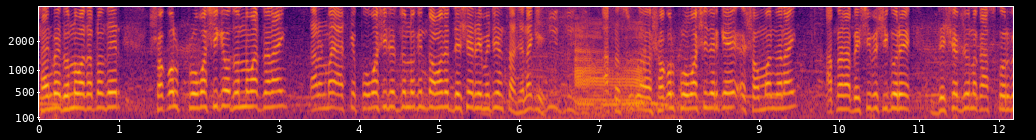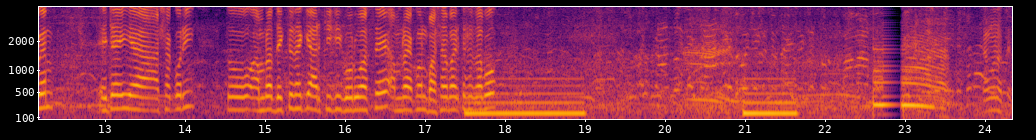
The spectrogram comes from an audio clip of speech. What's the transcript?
শাহিন ভাই ধন্যবাদ আপনাদের। সকল প্রবাসীকেও ধন্যবাদ জানাই। কারণ ভাই আজকে প্রবাসীদের জন্য কিন্তু আমাদের দেশের রেমিটেন্স আসে নাকি? আচ্ছা সকল প্রবাসীদেরকে সম্মান জানাই। আপনারা বেশি বেশি করে দেশের জন্য কাজ করবেন এটাই আশা করি। তো আমরা দেখতে থাকি আর কি কি গরু আছে। আমরা এখন বাসার বাড়ির কাছে যাব। কেমন আছেন?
